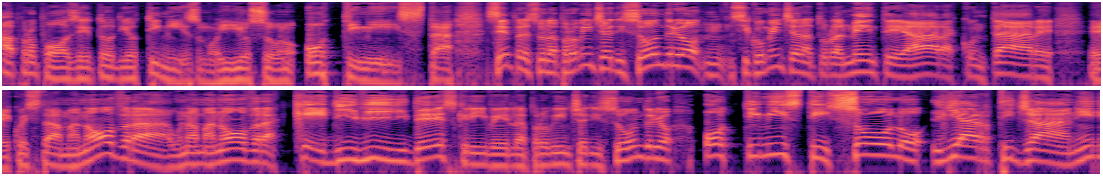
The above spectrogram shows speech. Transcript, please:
a proposito di ottimismo, io sono ottimista. Sempre sulla provincia di Sondrio mm, si comincia naturalmente a raccontare eh, questa manovra, una manovra che divide, scrive la provincia di Sondrio, ottimisti solo gli artigiani,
